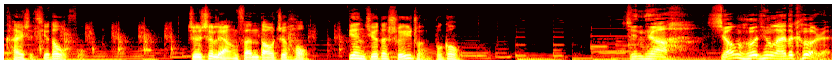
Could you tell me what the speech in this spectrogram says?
开始切豆腐。只是两三刀之后，便觉得水准不够。今天啊，祥和厅来的客人，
